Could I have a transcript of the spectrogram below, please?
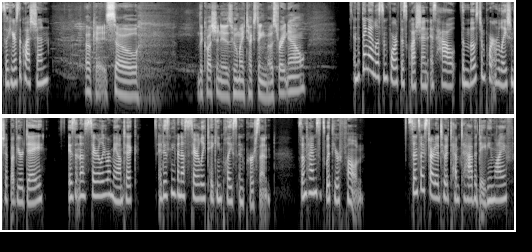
So, here's the question Okay, so the question is who am I texting most right now? And the thing I listen for with this question is how the most important relationship of your day isn't necessarily romantic. It isn't even necessarily taking place in person. Sometimes it's with your phone. Since I started to attempt to have a dating life,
